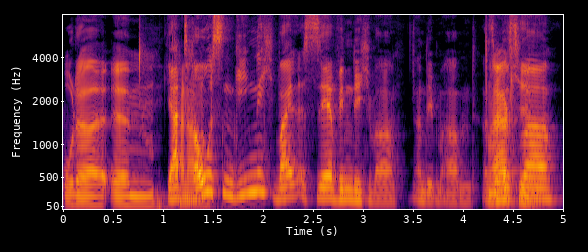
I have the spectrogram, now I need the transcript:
Oder, ähm, ja keine Ahnung. draußen ging nicht, weil es sehr windig war an dem Abend. Also Ja, das okay. war.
